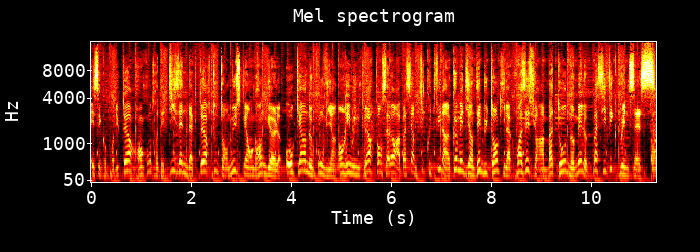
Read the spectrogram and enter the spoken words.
et ses coproducteurs rencontrent des dizaines d'acteurs tout en muscles et en grande gueule. Aucun ne convient. Henry Winkler pense alors à passer un petit coup de fil à un comédien débutant qu'il a croisé sur un bateau nommé le Pacific Princess.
